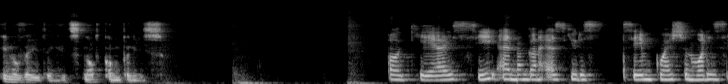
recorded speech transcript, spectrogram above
innovating, it's not companies. Okay, I see. And I'm going to ask you this same question what is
